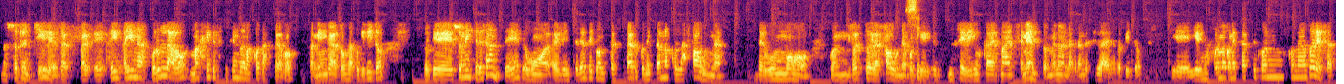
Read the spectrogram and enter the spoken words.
nosotros en Chile, o sea, eh, hay, hay, una, por un lado, más gente se está haciendo de mascotas perros, también gatos, de a poquitito, lo que suena interesante, ¿eh? como el interés de contactar, conectarnos con la fauna, de algún modo, con el resto de la fauna, porque, no sé, vivimos cada vez más en cemento, al menos en las grandes ciudades, repito, eh, y hay una forma de conectarte con, con la naturaleza,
